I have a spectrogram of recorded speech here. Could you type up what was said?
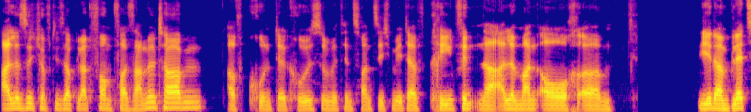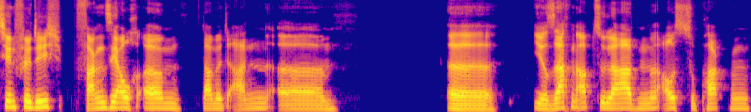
alle sich auf dieser Plattform versammelt haben, aufgrund der Größe mit den 20 Meter, kriegen, finden da alle Mann auch ähm, jeder ein Plätzchen für dich, fangen sie auch ähm, damit an, ähm, äh, ihre Sachen abzuladen, auszupacken.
